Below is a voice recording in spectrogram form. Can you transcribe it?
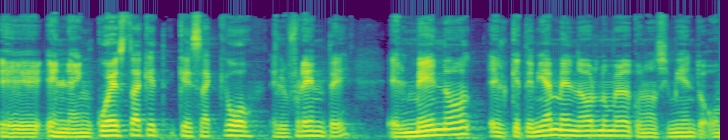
eh, en la encuesta que, sacó el Frente, el, menos, el que tenía menor número de conocimiento o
